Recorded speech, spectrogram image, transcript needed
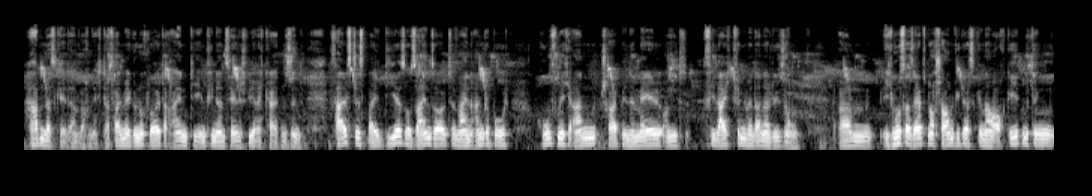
haben das Geld einfach nicht. Da fallen mir genug Leute ein, die in finanziellen Schwierigkeiten sind. Falls das bei dir so sein sollte, mein Angebot, ruf mich an, schreib mir eine Mail und vielleicht finden wir da eine Lösung. Ähm, ich muss da selbst noch schauen, wie das genau auch geht mit den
